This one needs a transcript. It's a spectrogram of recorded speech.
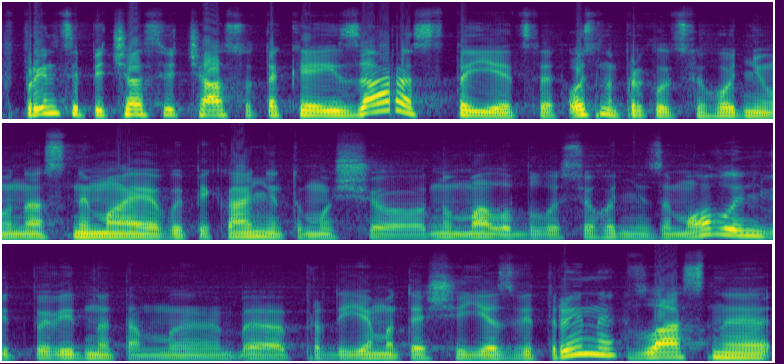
В принципі, час від часу таке і зараз стається. Ось, наприклад, сьогодні у нас немає випікання, тому що ну мало було сьогодні замовлень. Відповідно, там ми е, продаємо те, що є з вітрини. Власне.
